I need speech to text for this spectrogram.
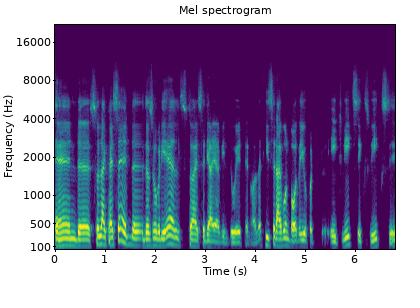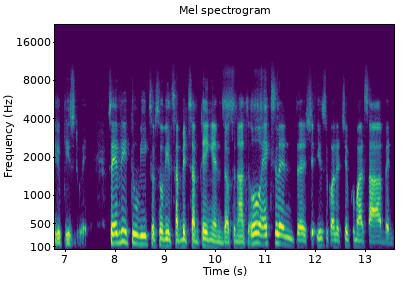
And uh, so, like I said, there's nobody else. So I said, yeah, yeah, we'll do it and all that. He said, I won't bother you for eight weeks, six weeks. You please do it. So every two weeks or so, we'll submit something. And Dr. Nath, oh, excellent. Uh, used to call it Shiv Kumar Saab and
